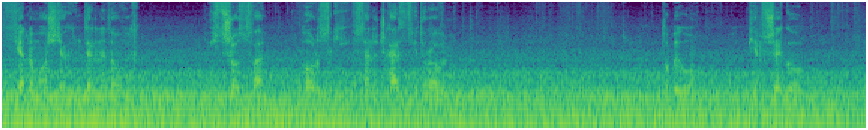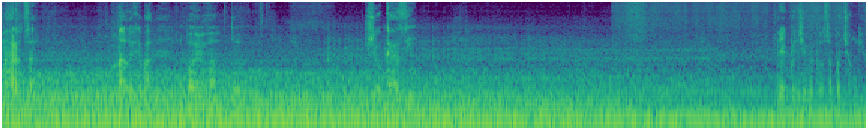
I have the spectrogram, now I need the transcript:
w wiadomościach internetowych Mistrzostwa Polski w saneczkarstwie torowym. To było 1 marca. Ale chyba powiem wam to przy okazji. Jak będziemy poza pociągiem.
